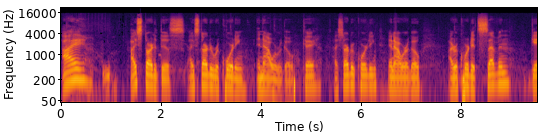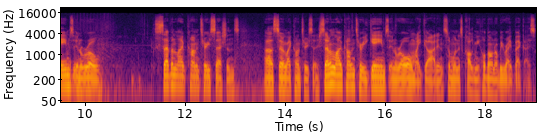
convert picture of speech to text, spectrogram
I I started this. I started recording an hour ago. Okay, I started recording an hour ago. I recorded seven games in a row, seven live commentary sessions uh, seven live commentary sessions, seven live commentary games in a row. Oh my god! And someone is calling me. Hold on, I'll be right back, guys.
